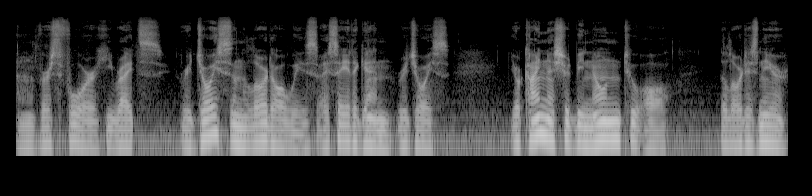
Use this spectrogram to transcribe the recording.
Uh, verse 4, he writes, Rejoice in the Lord always. I say it again, rejoice. Your kindness should be known to all. The Lord is near.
